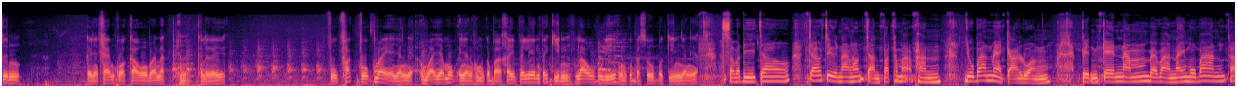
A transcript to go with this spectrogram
ขึ้น ก็ยังแค้นกว่าเก่ามานักก็เลย ปลูกฟักปลูกไม้ออย่างเนี้ยว้ยามกออย่างผมก็บ่ใครไปเล่นไปกินเหล้าบุหรี่ผมก็บ่สูบบ่กินอย่างเนี้ย สวัสดีเจ้าเจ้าจื่อนางนนจันทร์ปัทมพันธ์อยู่บ้านแม่กาหลวง เป็นแกนนำแบบว่าในหมู่บ้าน ถ้า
